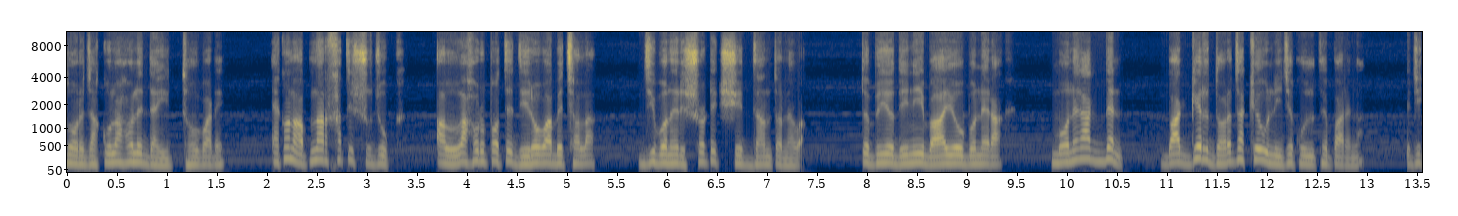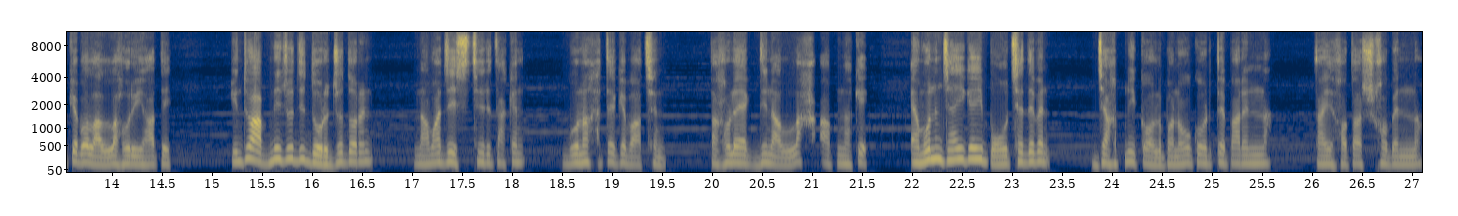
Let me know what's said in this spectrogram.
দরজা খোলা হলে দায়িত্ব বাড়ে। এখন আপনার হাতে সুযোগ, আল্লাহর পথে দৃঢ়ভাবে চলা, জীবনের সঠিক সিদ্ধান্ত নেওয়া। তো প্রিয় দিনী, ভাই ও বোনেরা, মনে রাখবেন, ভাগ্যের দরজা কেউ নিজে খুলতে পারে না। এটি কেবল আল্লাহরই হাতে। কিন্তু আপনি যদি ধৈর্য ধরেন, নামাজে স্থির থাকেন, গুনাহ থেকে বাঁচেন, তাহলে একদিন আল্লাহ আপনাকে এমন জায়গায় পৌঁছে দেবেন, যা আপনি কল্পনাও করতে পারেন না। তাই হতাশ হবেন না।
